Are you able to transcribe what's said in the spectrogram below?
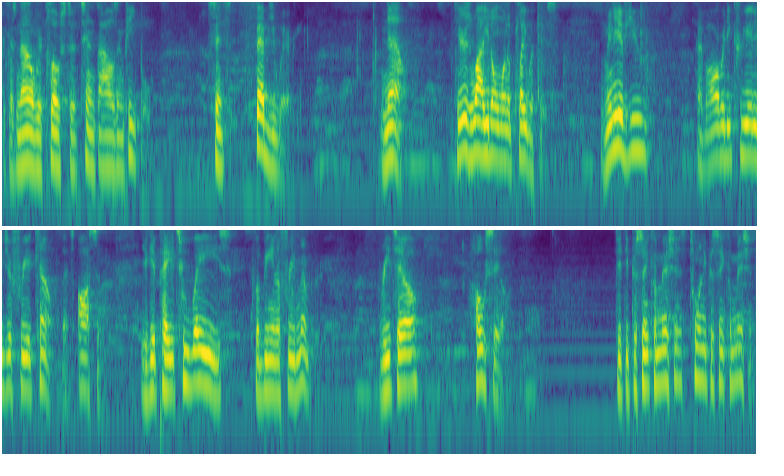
because now we're close to 10,000 people since February. Now, here's why you don't want to play with this. Many of you have already created your free account. That's awesome. You get paid two ways for being a free member retail, wholesale. 50% commissions, 20% commissions,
